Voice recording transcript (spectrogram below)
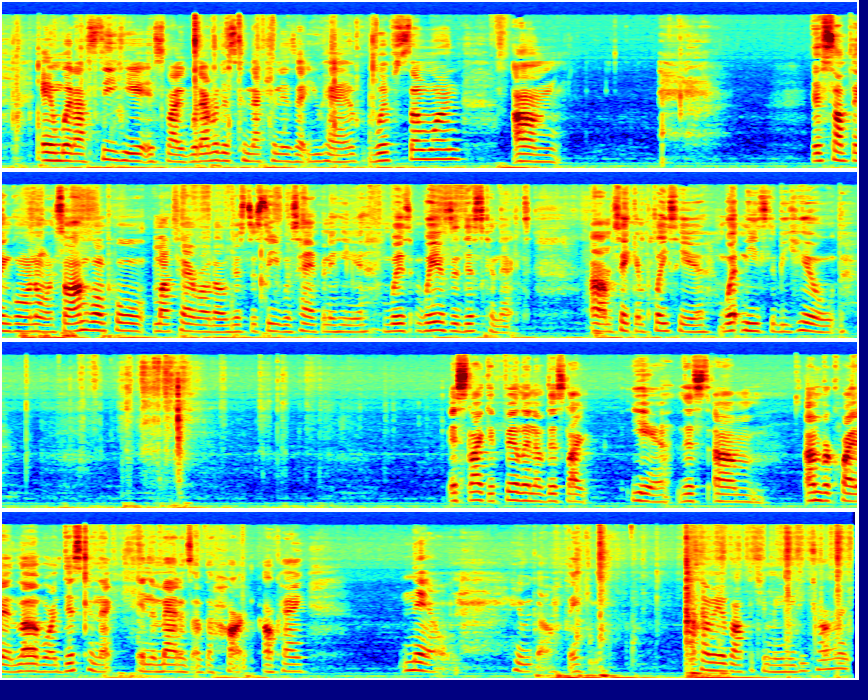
And what i see here is like whatever this connection is that you have with someone um it's something going on. So i'm to pull my tarot though just to see what's happening here. Where's, where's the disconnect um taking place here? What needs to be healed? It's like a feeling of this like yeah this um unrequited love or disconnect in the matters of the heart okay now, here we go. Thank you. Tell me about the community card.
